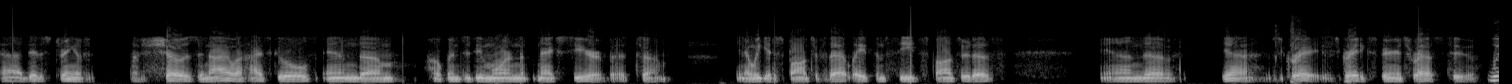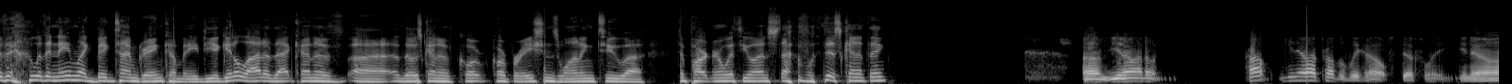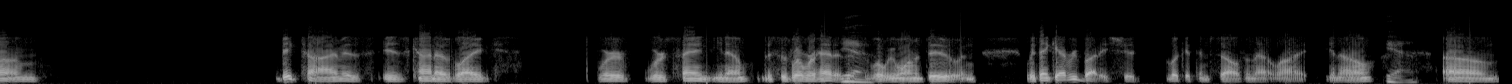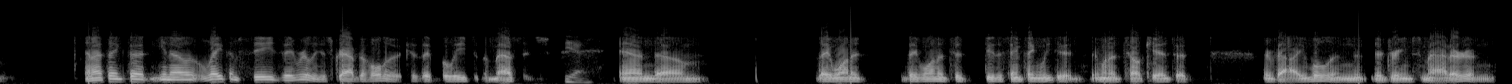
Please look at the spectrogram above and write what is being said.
uh, did a string of, of shows in Iowa high schools, and um, hoping to do more next year. But um, you know, we get a sponsor for that. Latham Seed sponsored us, and uh, yeah, it was great. It was a great experience for us too. With a, with a name like Big Time Grain Company, do you get a lot of that kind of uh, those kind of cor- corporations wanting to uh, to partner with you on stuff with this kind of thing? Um, you know, I don't. Prob- you know, it probably helps. Definitely. You know, um, big time is is kind of like we're we're saying, you know, this is where we're headed. Yeah. This is what we want to do, and we think everybody should look at themselves in that light. You know. Yeah. Um, and I think that you know Latham Seeds, they really just grabbed a hold of it because they believed in the message. Yeah and um, they wanted they wanted to do the same thing we did. They wanted to tell kids that they're valuable and their dreams matter, and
